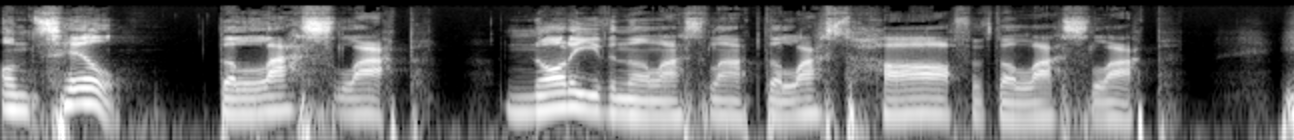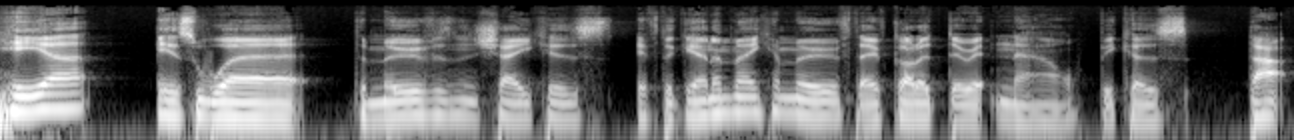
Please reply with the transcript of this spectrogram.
until the last lap not even the last lap the last half of the last lap here is where the movers and shakers if they're going to make a move they've got to do it now because that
